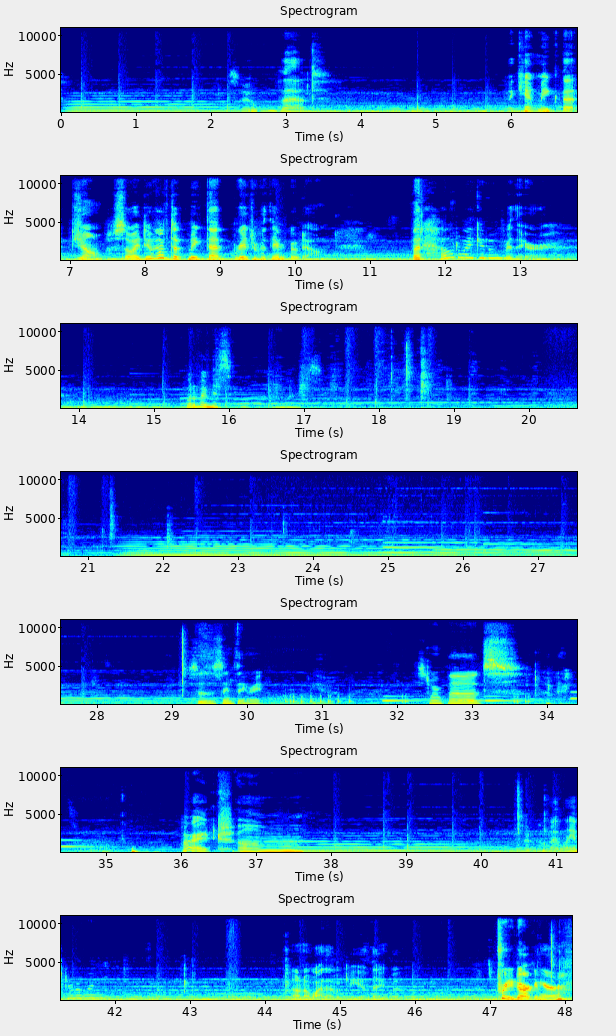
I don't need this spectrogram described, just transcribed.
So that. I can't make that jump, so I do have to make that bridge over there go down. But how do I get over there? What am I missing? This is the same thing, right? Yeah. Storm clouds. Okay. Alright. Um. I put my lantern away? I don't know why that would be a thing, but. It's pretty dark in here.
